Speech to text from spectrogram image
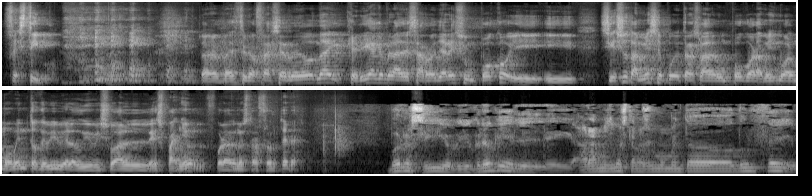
festivo. me parece una frase redonda y quería que me la desarrollarais un poco y, si eso también se puede trasladar un poco ahora mismo al momento que vive el audiovisual español fuera de nuestras fronteras. Bueno, sí, yo, creo que ahora mismo estamos en un momento dulce.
